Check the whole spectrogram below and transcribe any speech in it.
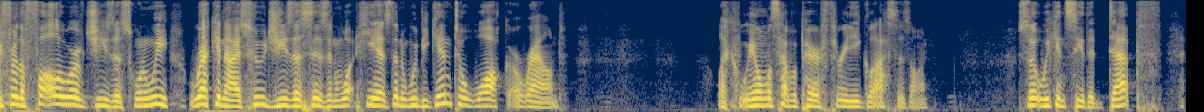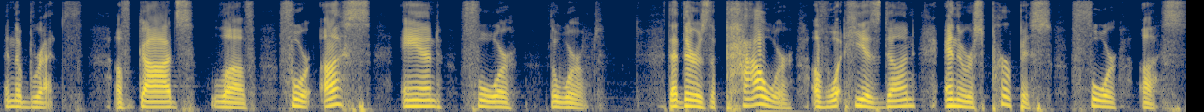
for the follower of Jesus, when we recognize who Jesus is and what he has done, we begin to walk around like we almost have a pair of 3D glasses on so that we can see the depth and the breadth of God's love for us and for the world. That there is the power of what He has done and there is purpose for us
